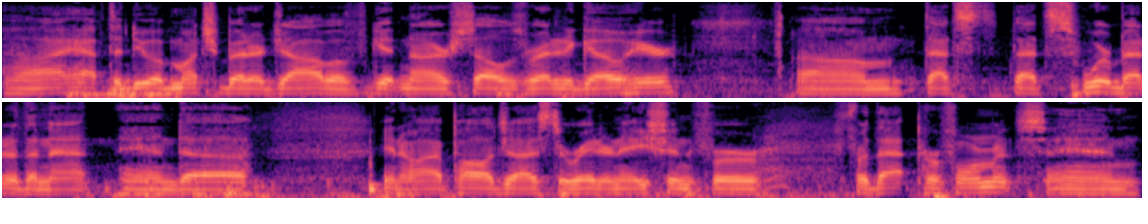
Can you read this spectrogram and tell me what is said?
uh, I have to do a much better job of getting ourselves ready to go here. Um, that's that's we're better than that, and uh, you know I apologize to Raider Nation for for that performance and.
